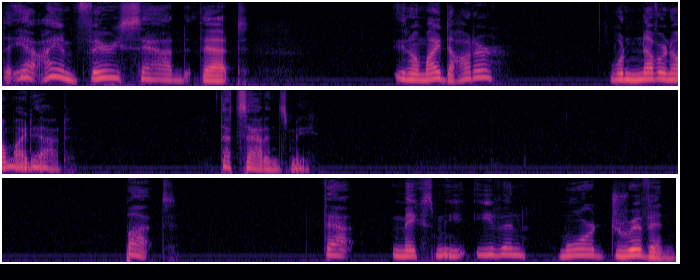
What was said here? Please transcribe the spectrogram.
that yeah, I am very sad that you know, my daughter will never know my dad. That saddens me. But that makes me even more driven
